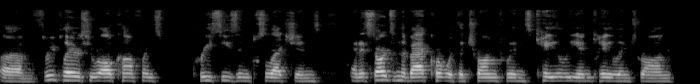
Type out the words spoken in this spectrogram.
um, three players who are all conference preseason selections, and it starts in the backcourt with the Truong twins, Kayleigh and Kaylynne Truong,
